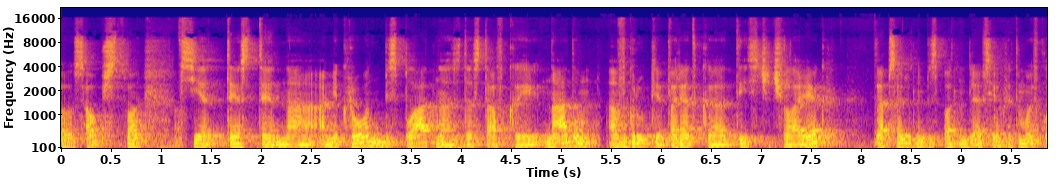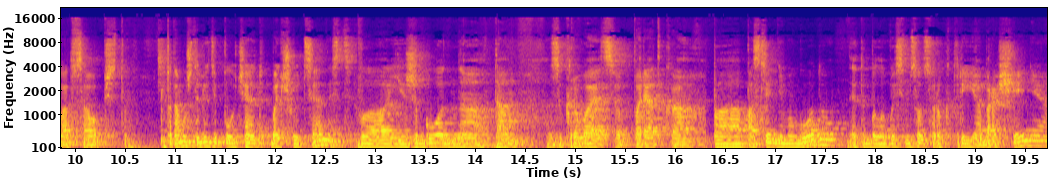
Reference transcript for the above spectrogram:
э, сообщества все тесты на омикрон бесплатно с доставкой на дом а в группе группе порядка тысячи человек, абсолютно бесплатно для всех. Это мой вклад в сообщество. Потому что люди получают большую ценность. В ежегодно там закрывается порядка по последнему году. Это было 843 обращения,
